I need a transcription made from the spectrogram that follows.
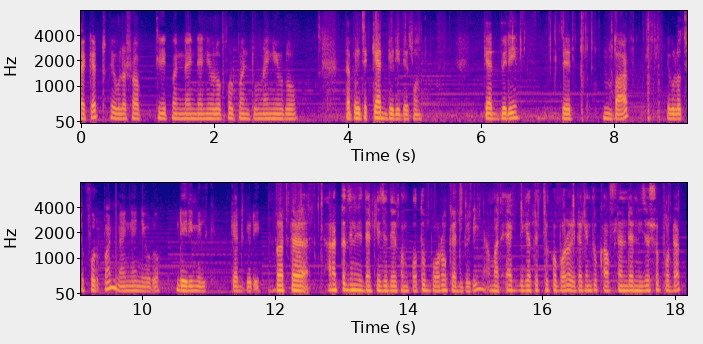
প্যাকেট, এগুলো সব three point nine nine euro four point two nine euro তারপরে যে ক্যাডবেরি দেখুন। ক্যাডবেরি যে বার এগুলো হচ্ছে four point nine nine euro dairy milk Cadbury but আরেকটা জিনিস দেখি যে দেখুন, কত বড় ক্যাডবেরি আমার এক বিঘাতে থেকেও বড়। এটা কিন্তু কাফল্যান্ডের নিজস্ব প্রোডাক্ট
